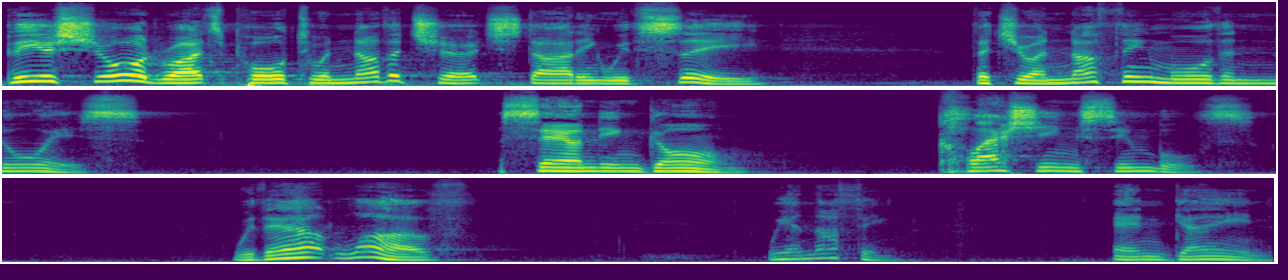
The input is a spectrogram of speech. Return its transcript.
be assured, writes Paul to another church starting with C, that you are nothing more than noise, a sounding gong, clashing cymbals. Without love, we are nothing and gain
